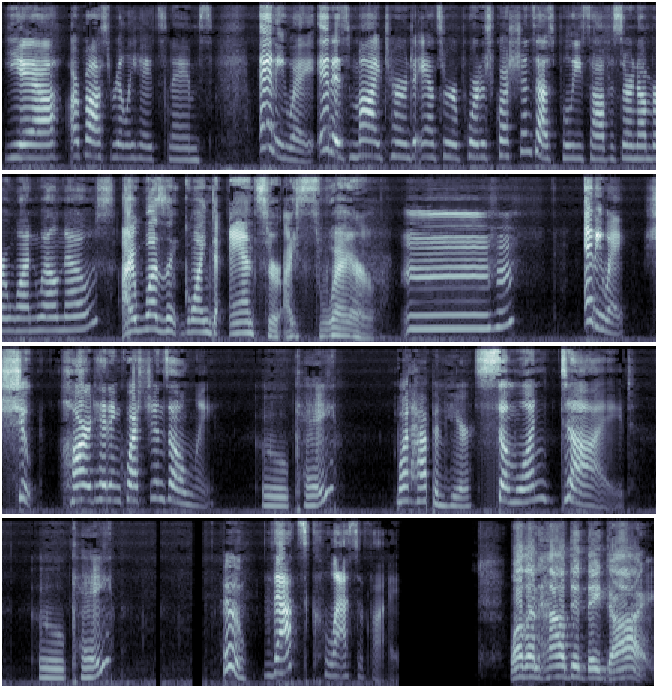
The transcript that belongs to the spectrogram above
Yeah, our boss really hates names. Anyway, it is my turn to answer reporters' questions, as police officer number one well knows. I wasn't going to answer, I swear. Mm hmm. Anyway, shoot. Hard hitting questions only. Okay. What happened here? Someone died. Okay. Who? That's classified. Well, then how did they die?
